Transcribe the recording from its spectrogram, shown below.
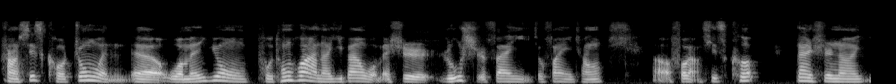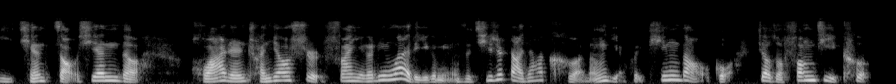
Francisco 中文，呃，我们用普通话呢，一般我们是如实翻译，就翻译成，呃，佛朗西斯科。但是呢，以前早先的华人传教士翻译了另外的一个名字，其实大家可能也会听到过，叫做方济各。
